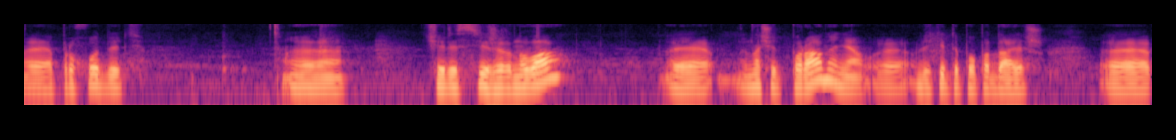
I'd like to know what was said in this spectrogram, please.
е, проходить е, через ці жернова, е, значить, поранення, е, в які ти попадаєш, е,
